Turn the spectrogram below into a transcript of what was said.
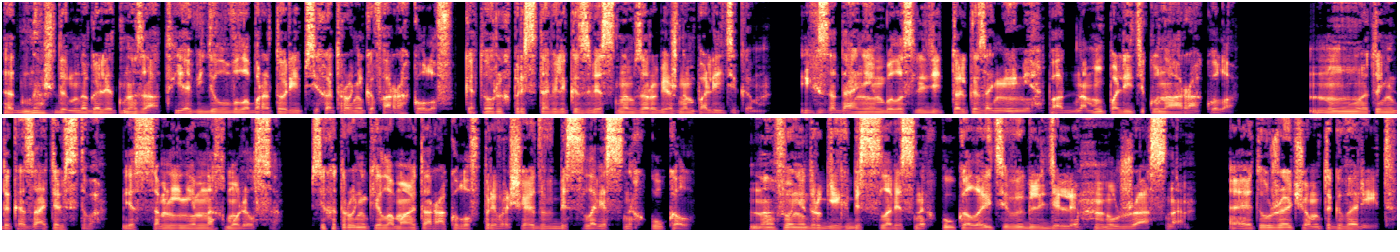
Однажды, много лет назад, я видел в лаборатории психотроников оракулов, которых представили к известным зарубежным политикам. Их заданием было следить только за ними, по одному политику на оракула. Ну, это не доказательство. Я с сомнением нахмурился. Психотроники ломают оракулов, превращают в бессловесных кукол. На фоне других бессловесных кукол эти выглядели ужасно. А это уже о чем-то говорит.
